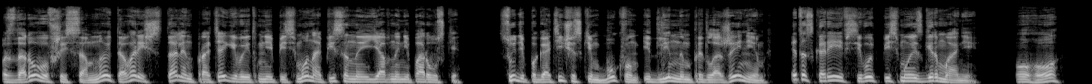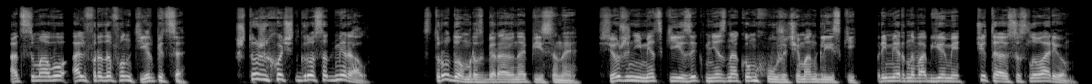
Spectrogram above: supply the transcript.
Поздоровавшись со мной, товарищ Сталин протягивает мне письмо, написанное явно не по-русски. Судя по готическим буквам и длинным предложениям, это, скорее всего, письмо из Германии. Ого, от самого Альфреда фон Тирпица. Что же хочет гросс-адмирал? С трудом разбираю написанное. Все же немецкий язык мне знаком хуже, чем английский. Примерно в объеме читаю со словарем.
